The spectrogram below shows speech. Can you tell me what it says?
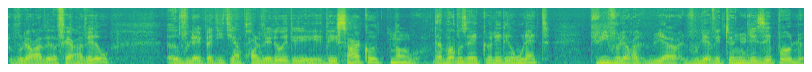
vous leur avez offert un vélo. Euh, vous l'avez pas dit, tiens, prends le vélo et descends la côte. Non. D'abord, vous avez collé des roulettes. Puis, vous, leur- lui, a- vous lui avez tenu les épaules.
